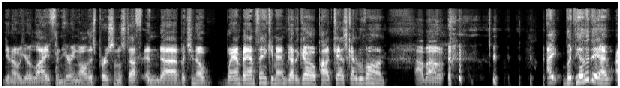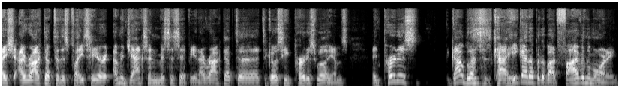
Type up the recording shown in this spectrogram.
you know your life and hearing all this personal stuff. And uh but you know wham bam thank you man got to go. Podcast got to move on. How about I but the other day I I, I rocked up to this place here. I'm in Jackson, Mississippi, and I rocked up to to go see Purtis Williams. And Purtis, God bless this guy, he got up at about five in the morning,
